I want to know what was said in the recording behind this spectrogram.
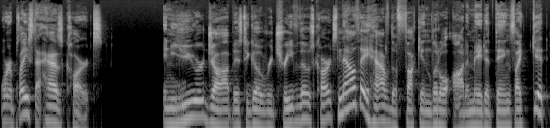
or a place that has carts, and your job is to go retrieve those carts, now they have the fucking little automated things like get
